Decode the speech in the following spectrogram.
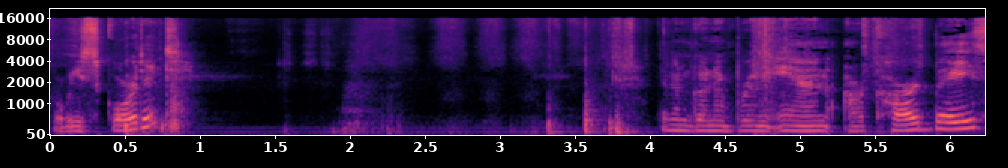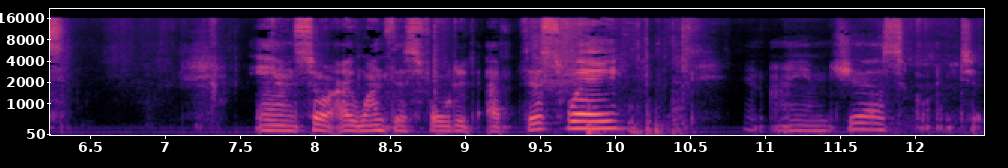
where we scored it. Then I'm going to bring in our card base. And so I want this folded up this way. And I am just going to...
